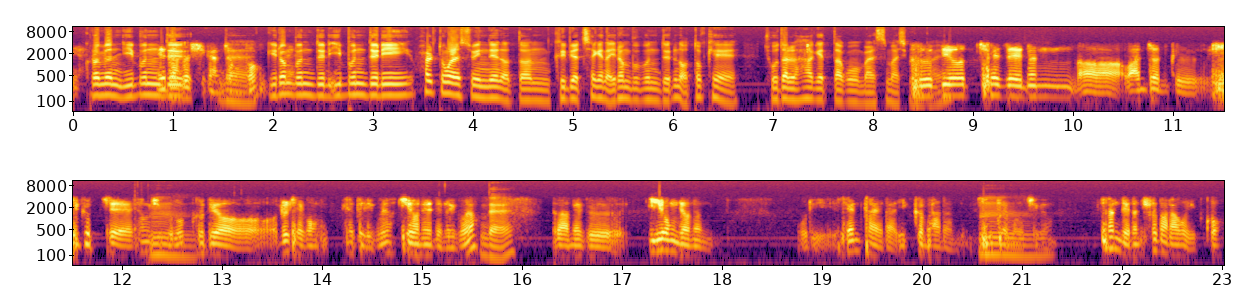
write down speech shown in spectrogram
예. 그러면 이분들 4시간 정도? 이런 네. 분들 이분들이 활동할 수 있는 어떤 급여 체계나 이런 부분들은 어떻게 조달하겠다고 말씀하신 건가요? 급여 체제는 어 완전 그 시급제 형식으로 음. 급여를 제공해드리고요, 지원해드리고요. 네. 그다음에 그 이용료는 우리 센터에다 입금하는 시스템으로 음. 지금 현재는 출발하고 있고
